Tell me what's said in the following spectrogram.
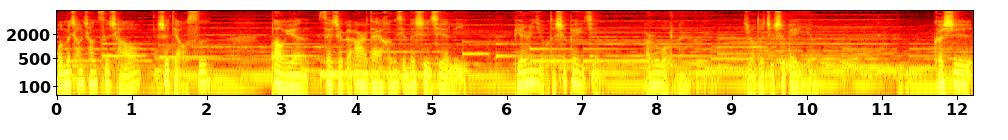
我们常常自嘲是屌丝，抱怨在这个二代横行的世界里，别人有的是背景，而我们有的只是背影。可是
